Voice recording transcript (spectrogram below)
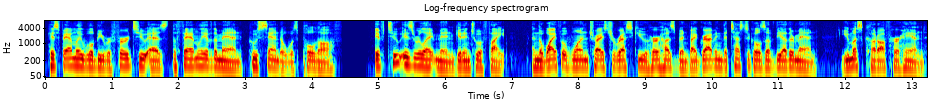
his family will be referred to as the family of the man whose sandal was pulled off. If two Israelite men get into a fight, and the wife of one tries to rescue her husband by grabbing the testicles of the other man, you must cut off her hand.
